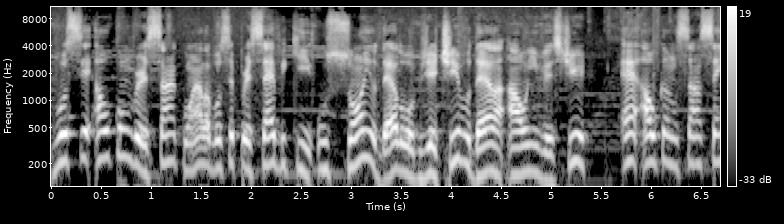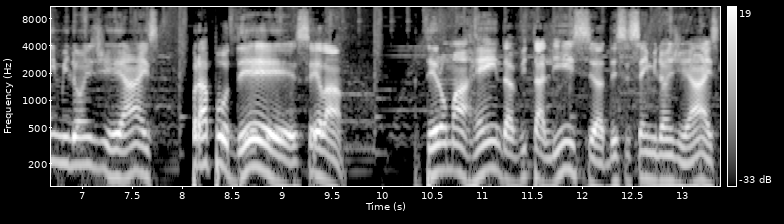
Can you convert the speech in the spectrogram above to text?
você, ao conversar com ela, você percebe que o sonho dela, o objetivo dela ao investir é alcançar 100 milhões de reais para poder, sei lá, ter uma renda vitalícia desses 100 milhões de reais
